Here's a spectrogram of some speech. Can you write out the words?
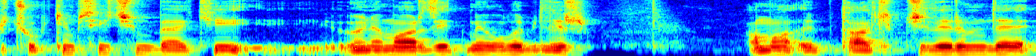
birçok kimse için belki önem arz etmiyor olabilir. Ama e, takipçilerimde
